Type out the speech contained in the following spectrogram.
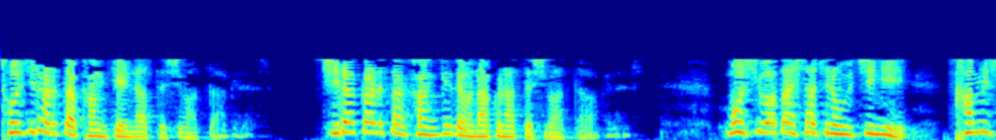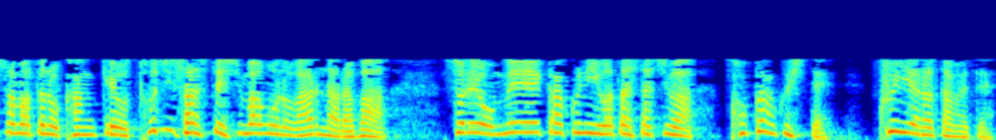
閉じられた関係になってしまったわけです。開かれた関係ではなくなってしまったわけです。もし私たちのうちに神様との関係を閉じさせてしまうものがあるならば、それを明確に私たちは告白して、悔い改めて、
